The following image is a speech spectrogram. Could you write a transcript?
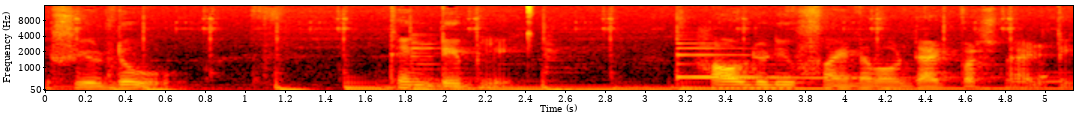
If you do think deeply. How did you find about that personality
